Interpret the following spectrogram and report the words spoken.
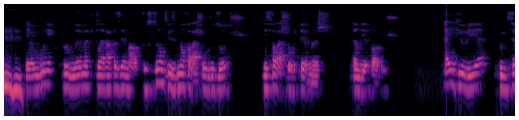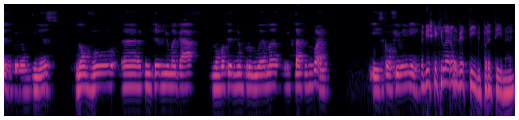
Uhum. É o único problema que te leva a fazer mal. Porque se tu não, não falar sobre os outros e se falar sobre temas aleatórios, em teoria, conhecendo que eu não me conheço, não vou uh, cometer nenhuma gafe, não vou ter nenhum problema porque está tudo bem. E isso confio em mim. Sabias que aquilo era um gatilho para ti, não é?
